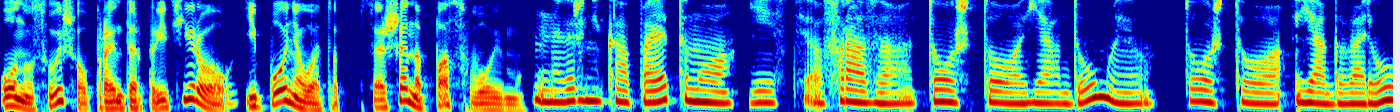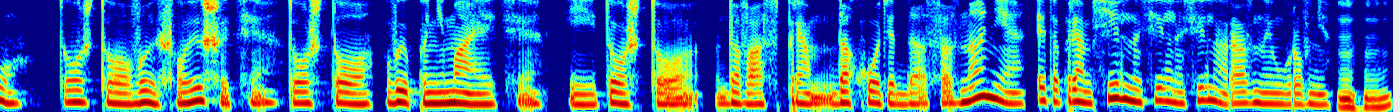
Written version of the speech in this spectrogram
он услышал, проинтерпретировал и понял это совершенно по-своему. Наверняка поэтому есть фраза «то, что я думаю, то, что я говорю, то, что вы слышите, то, что вы понимаете, и то, что до вас прям доходит до сознания, это прям сильно-сильно-сильно разные уровни. Угу.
